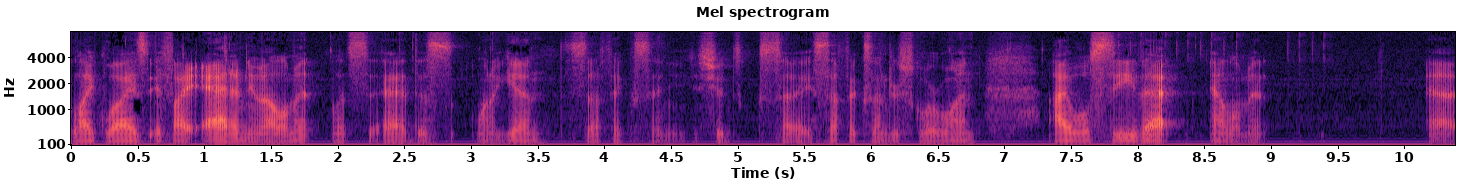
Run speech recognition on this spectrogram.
Likewise, if I add a new element, let's add this one again, suffix, and you should say suffix underscore one, I will see that element uh,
